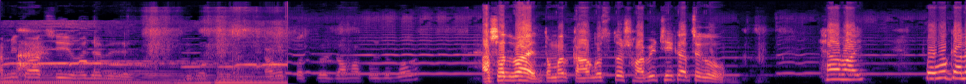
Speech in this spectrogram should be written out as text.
আমি তো আছি, হয়ে যাবে। কাগজপত্র জমা করে দেবো। আসাদ ভাই তোমার কাগজ তো সবই ঠিক আছে গো। হ্যাঁ ভাই তবু কেন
